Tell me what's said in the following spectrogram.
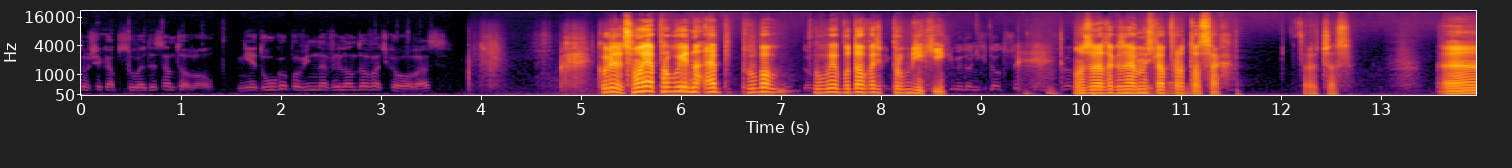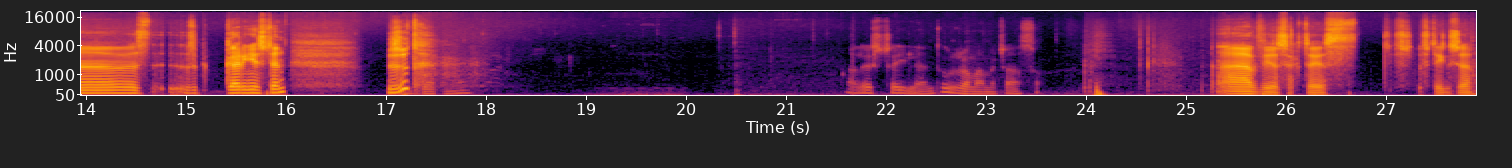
zbliżającą się kapsułę desantową. Niedługo powinna wylądować koło was. Kurde, czemu ja próbuję na E, próba, próbuję budować próbniki? Może dlatego, że ja myślę o protosach. Cały czas. Eee, z- zgarniesz ten rzut? Ale jeszcze ile? Dużo mamy czasu. A wiesz jak to jest w, w tej grze.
